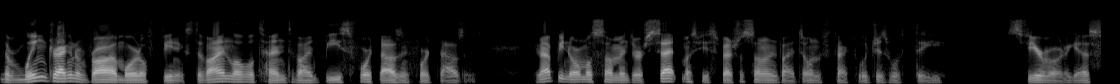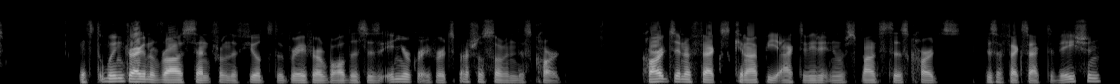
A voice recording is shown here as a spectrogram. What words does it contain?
the Winged Dragon of Ra, Immortal Phoenix. Divine level 10, Divine Beast, 4000, 4000. Cannot be normal summoned or set, must be special summoned by its own effect, which is with the sphere mode, I guess. If the Winged Dragon of Ra is sent from the field to the graveyard while this is in your graveyard, special summon this card. Cards and effects cannot be activated in response to this card's this effect's activation.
